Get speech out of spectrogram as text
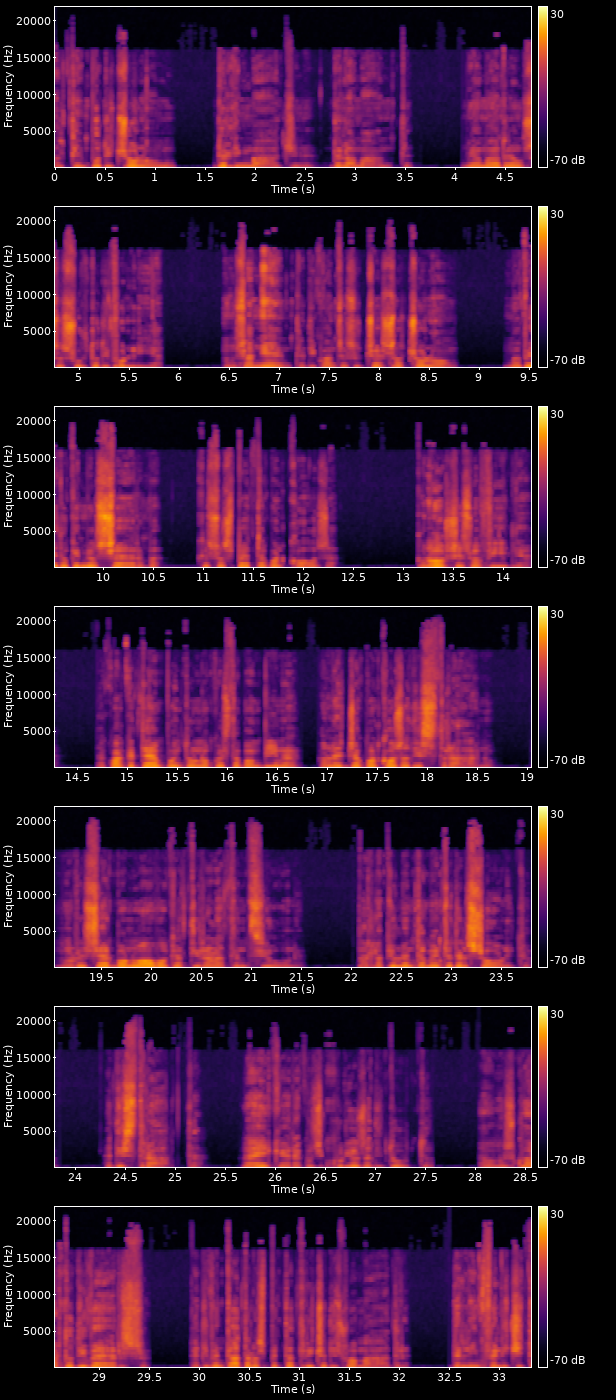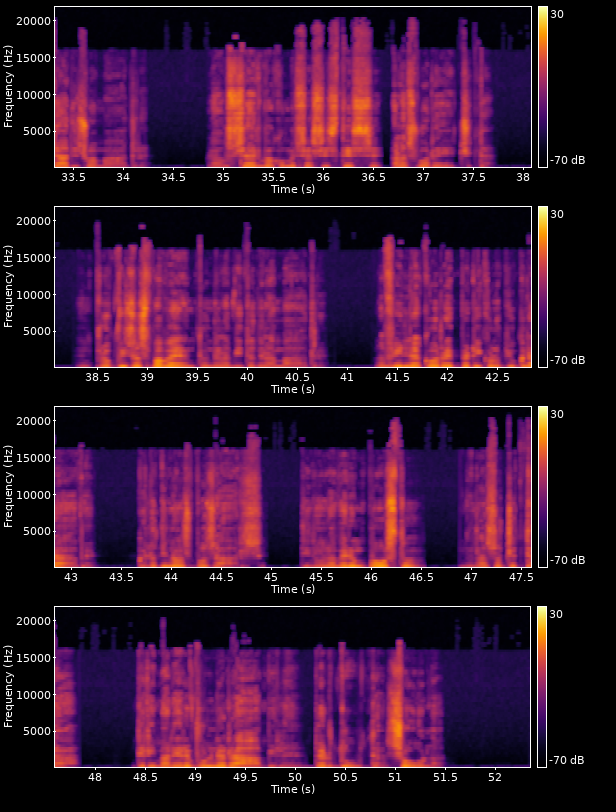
Al tempo di Cholon, dell'immagine, dell'amante, mia madre ha un sussulto di follia. Non sa niente di quanto è successo a Cholon, ma vedo che mi osserva, che sospetta qualcosa. Conosce sua figlia. Da qualche tempo intorno a questa bambina alleggia qualcosa di strano, un riservo nuovo che attira l'attenzione. Parla più lentamente del solito, è distratta. Lei, che era così curiosa di tutto, ha uno sguardo diverso, è diventata la spettatrice di sua madre, dell'infelicità di sua madre. La osserva come se assistesse alla sua recita. Improvviso spavento nella vita della madre. La figlia corre il pericolo più grave, quello di non sposarsi, di non avere un posto nella società, di rimanere vulnerabile, perduta, sola.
